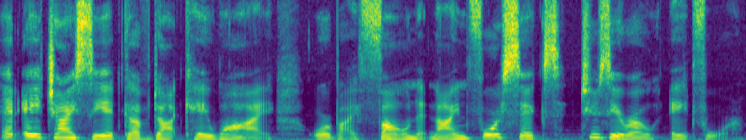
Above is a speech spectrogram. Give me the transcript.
at hic at gov.ky or by phone at 946 2084.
